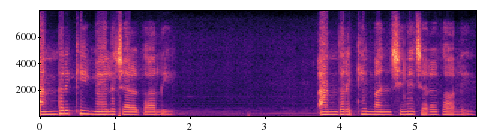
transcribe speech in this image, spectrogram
అందరికీ మేలు జరగాలి. అందరికీ మంచిని జరగాలి.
